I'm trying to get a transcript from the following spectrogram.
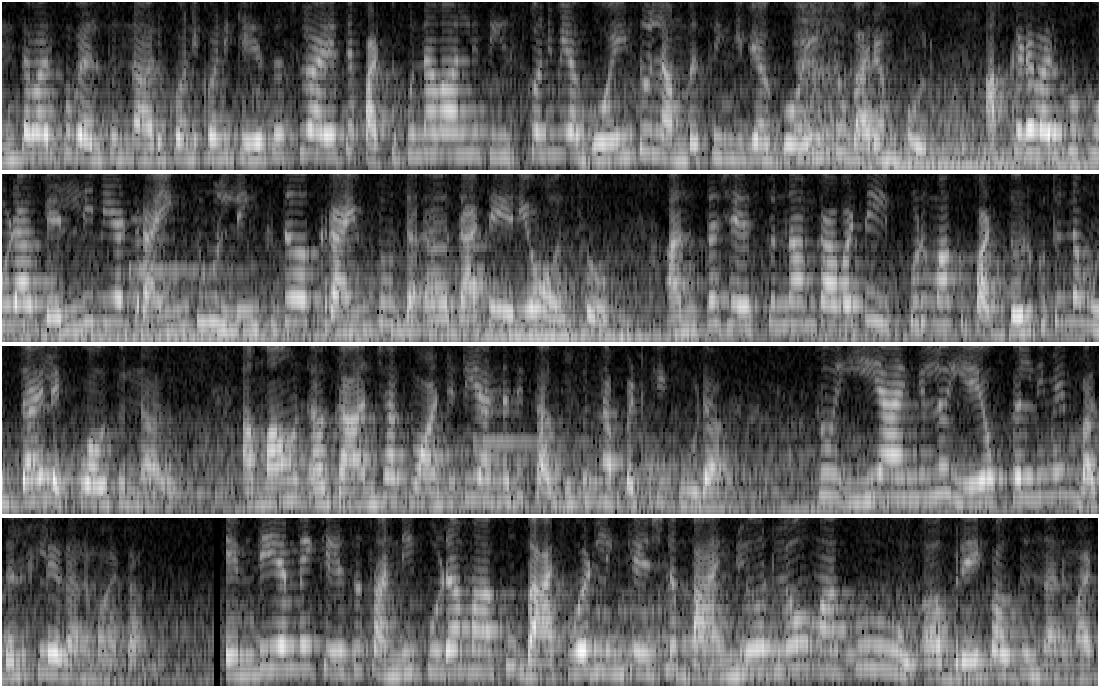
ఎంతవరకు వెళ్తున్నారు? కొన్ని కొన్ని కేసెస్లో అయితే పట్టుకున్న వాళ్ళని తీసుకొని we're going to Lambasingi we're going to Berhampur అక్కడ వరకు కూడా వెళ్ళి we're trying to link the crime to that area also అంత చేస్తున్నాం కాబట్టి ఇప్పుడు మాకు దొరుకుతున్న ముద్దాయిలు ఎక్కువ అవుతున్నారు అమౌంట్ గాంజా క్వాంటిటీ అన్నది తగ్గుతున్నప్పటికీ కూడా. సో ఈ యాంగిల్లో ఏ ఒక్కరిని మేము వదలట్లేదు అనమాట ఎండిఎంఏ కేసెస్ అన్నీ కూడా మాకు బ్యాక్వర్డ్ లింకేజ్లో బెంగళూరులో మాకు బ్రేక్ అవుతుందన్నమాట.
